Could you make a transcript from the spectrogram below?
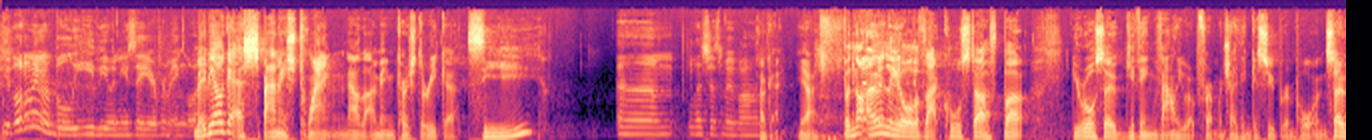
People don't even believe you when you say you're from England. Maybe I'll get a Spanish twang now that I'm in Costa Rica. See? Um, let's just move on. Okay, yeah. But not only all of that cool stuff, but you're also giving value up front, which I think is super important. So,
